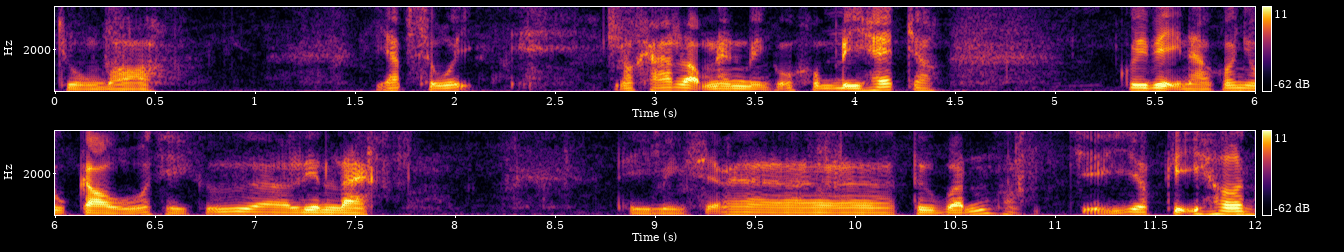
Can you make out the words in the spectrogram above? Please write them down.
chuồng bò. Giáp suối. Nó khá rộng nên mình cũng không đi hết cho quý vị nào có nhu cầu thì cứ ờ, liên lạc. Thì mình sẽ ờ, tư vấn hoặc chỉ cho kỹ hơn.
